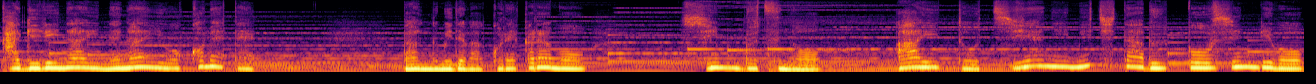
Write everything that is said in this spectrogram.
限りない願いを込めて番組ではこれからも神仏の愛と知恵に満ちた仏法真理を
